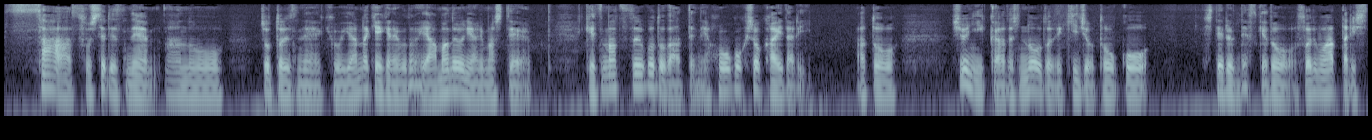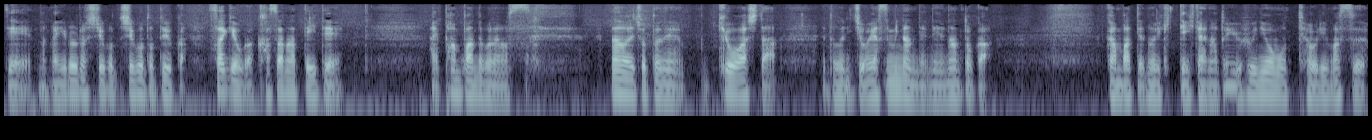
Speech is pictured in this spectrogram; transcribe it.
さあ、そしてですね、あの、ちょっとですね、今日やんなきゃいけないことが山のようにありまして、月末ということがあってね、報告書書いたり、あと、週に1回私ノートで記事を投稿してるんですけどそれもあったりしてなんかいろいろ仕事というか作業が重なっていてはいパンパンでございます。なのでちょっとね今日明日土日お休みなんでねなんとか頑張って乗り切っていきたいなというふうに思っております。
